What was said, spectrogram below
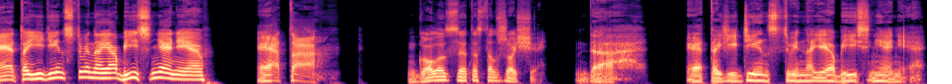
это единственное объяснение. Это... Голос Зета стал жестче. Да, это единственное объяснение.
